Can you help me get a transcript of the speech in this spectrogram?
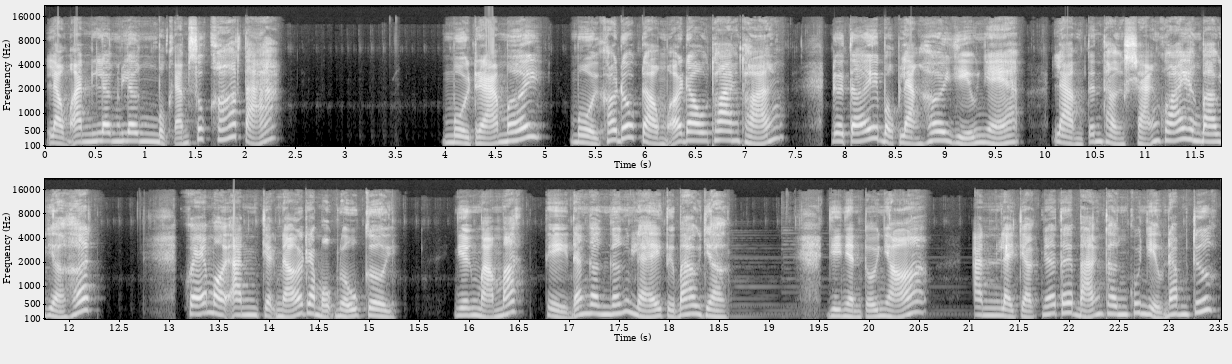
Lòng anh lân lân một cảm xúc khó tả. Mùi rạ mới, mùi khói đốt đồng ở đâu thoang thoảng, đưa tới một làn hơi dịu nhẹ, làm tinh thần sảng khoái hơn bao giờ hết. Khóe môi anh chợt nở ra một nụ cười, nhưng mà mắt thì đã ngân ngấn lệ từ bao giờ. Vì nhìn tụi nhỏ, anh lại chợt nhớ tới bản thân của nhiều năm trước.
